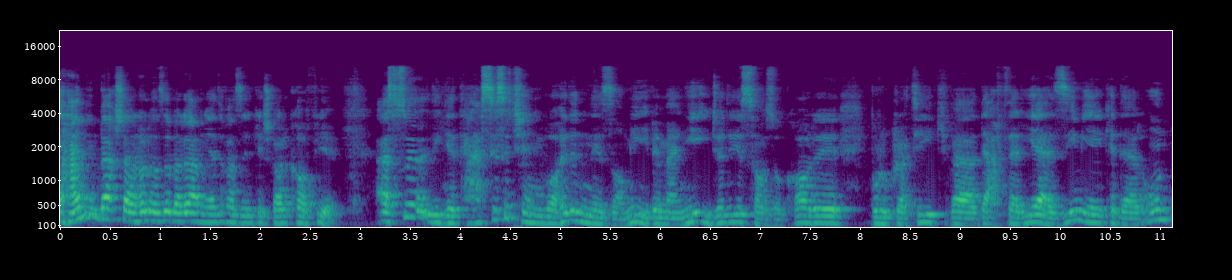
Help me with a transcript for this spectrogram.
همین بخش در حال حاضر برای امنیت فضایی کشور کافیه. از سوی دیگه تاسیس چنین واحد نظامی به معنی ایجاد یه سازوکار بروکراتیک و دفتری عظیمیه که در اون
